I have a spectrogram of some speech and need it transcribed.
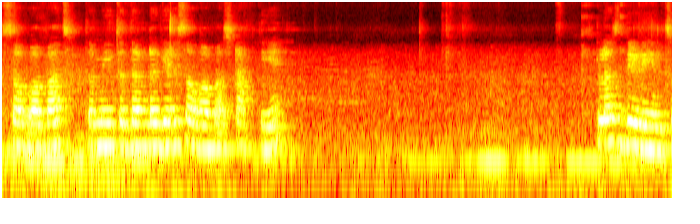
सव्वा पाच तर मी इथं दंडघेर सव्वा पाच टाकते प्लस दीड इंच.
